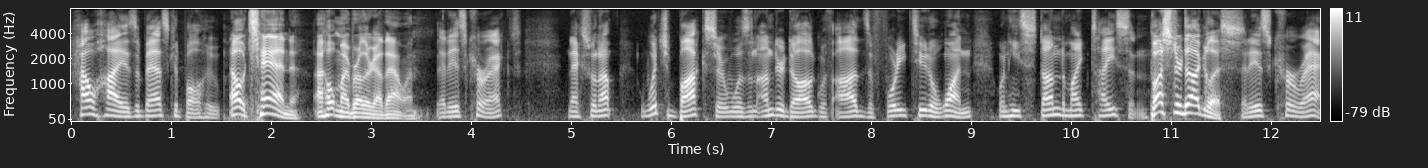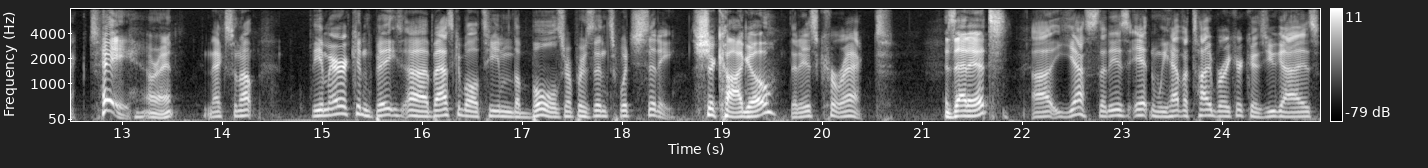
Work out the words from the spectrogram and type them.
how high is a basketball hoop? Oh, 10. I hope my brother got that one. That is correct. Next one up. Which boxer was an underdog with odds of 42 to 1 when he stunned Mike Tyson? Buster Douglas. That is correct. Hey, all right. Next one up. The American ba- uh, basketball team, the Bulls, represents which city? Chicago. That is correct. Is that it? Uh, yes, that is it. And we have a tiebreaker because you guys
